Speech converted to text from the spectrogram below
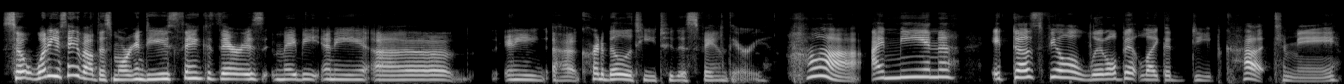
So what do you think about this, Morgan? Do you think there is maybe any uh, any uh, credibility to this fan theory? Huh. I mean, it does feel a little bit like a deep cut to me.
